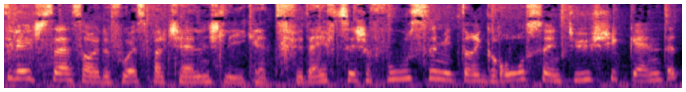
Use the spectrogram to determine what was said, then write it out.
Die letzte Saison in der Fußball Challenge League hat für den FC Schaffhausen mit einer grossen Enttäuschung geendet.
